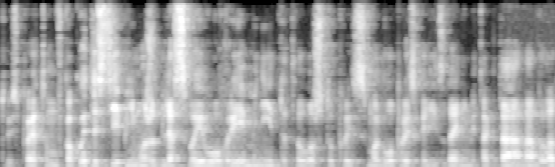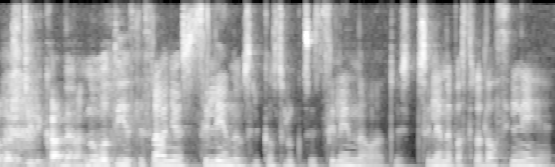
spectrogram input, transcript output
То есть поэтому в какой-то степени, может, для своего времени и для того, что проис- могло происходить с зданиями тогда, она была даже деликатна. Да, ну вот если сравнивать с Целинным, с реконструкцией Целинного, то есть Целинный пострадал сильнее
